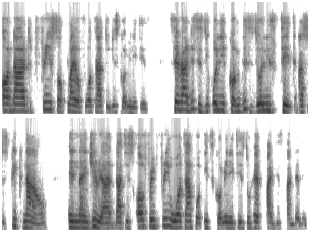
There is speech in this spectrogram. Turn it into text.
ordered free supply of water to these communities. Sarah, this is the only com this is the only state as we speak now in Nigeria that is offering free water for its communities to help fight this pandemic,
